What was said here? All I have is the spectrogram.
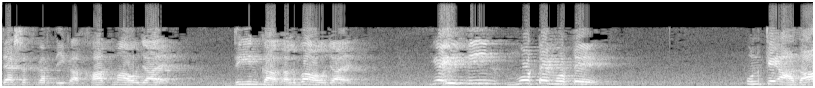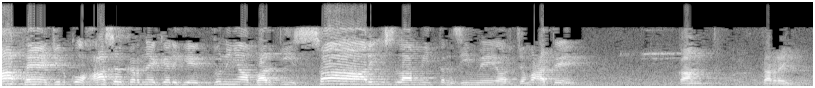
دہشت گردی کا خاتمہ ہو جائے۔ دین کا غلبہ ہو جائے۔ یہی تین موٹے موٹے ان کے اہداف ہیں جن کو حاصل کرنے کے لیے دنیا بھر کی ساری اسلامی تنظیمیں اور جماعتیں کام کر رہی ہے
